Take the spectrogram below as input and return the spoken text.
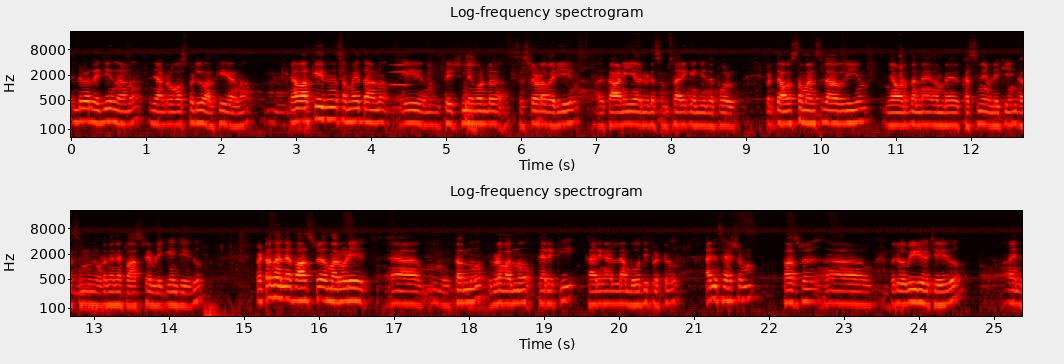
എന്റെ പേര് റെജി എന്നാണ്. ഞാനൊരു ഹോസ്പിറ്റലിൽ വർക്ക് ചെയ്യുകയാണ്. ഞാൻ വർക്ക് ചെയ്യുന്ന സമയത്താണ് ഈ പേഷ്യന്റിനെ കൊണ്ട് സിസ്റ്ററോടെ വരികയും അത് കാണുകയും അവരോട് സംസാരിക്കുകയും ചെയ്തപ്പോൾ ഇവിടുത്തെ അവസ്ഥ മനസ്സിലാവുകയും ഞാൻ ഉടൻ തന്നെ നമ്മുടെ കസിനെ വിളിക്കുകയും കസിൻ ഉടൻ തന്നെ ഫാസ്റ്ററെ വിളിക്കുകയും ചെയ്തു. പെട്ടെന്ന് തന്നെ ഫാസ്റ്റർ മറുപടി തന്നു. ഇവിടെ വന്നു തിരക്കി കാര്യങ്ങളെല്ലാം ബോധ്യപ്പെട്ടു. അതിനുശേഷം പാസ്റ്റർ ആ, ഒരു വീഡിയോ ചെയ്തു. അതിന്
